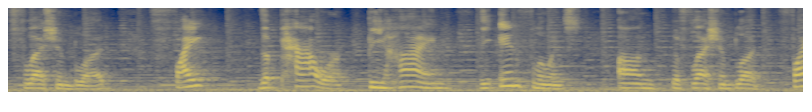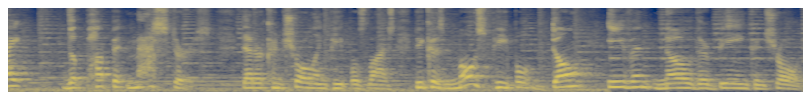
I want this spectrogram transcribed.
flesh and blood. Fight the power behind the influence on the flesh and blood. Fight the puppet masters that are controlling people's lives because most people don't even know they're being controlled.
